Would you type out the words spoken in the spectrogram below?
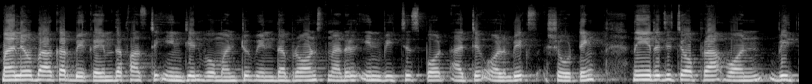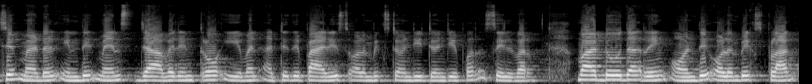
Manu Bakar became the first Indian woman to win the bronze medal in which sport at Olympics? Shooting. Neeraj Chopra won which medal in the men's javelin throw event at the Paris Olympics 2024? Silver. What do the ring on the Olympics flag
